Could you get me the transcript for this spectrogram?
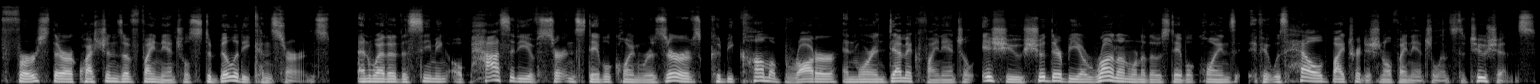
First, there are questions of financial stability concerns, and whether the seeming opacity of certain stablecoin reserves could become a broader and more endemic financial issue should there be a run on one of those stablecoins if it was held by traditional financial institutions.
